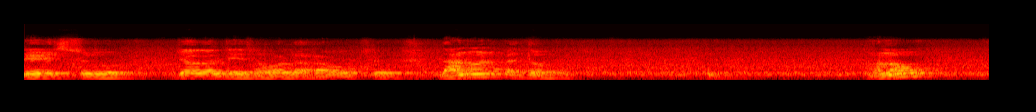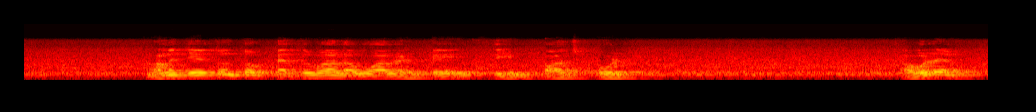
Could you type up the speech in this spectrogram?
లేడీస్ ఉద్యోగాలు చేసిన వాళ్ళు రావచ్చు దానివల్ల పెద్ద మనం మన జీవితంతో పెద్దవాళ్ళు అవ్వాలంటే ఇది ఇంపాసిబుల్. అవ్వలేము.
